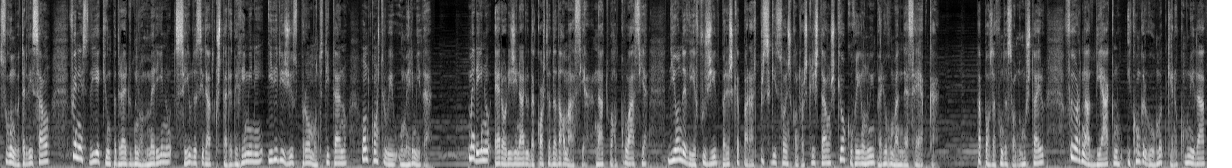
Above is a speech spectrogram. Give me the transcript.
Segundo a tradição, foi nesse dia que um pedreiro de nome Marino saiu da cidade costeira de Rimini e dirigiu-se para o Monte Titano, onde construiu uma ermida. Marino era originário da costa da Dalmácia, na atual Croácia, de onde havia fugido para escapar às perseguições contra os cristãos que ocorriam no Império Romano nessa época. Após a fundação do mosteiro, foi ordenado diácono e congregou uma pequena comunidade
